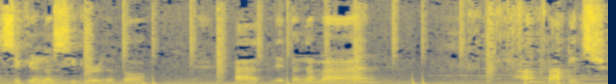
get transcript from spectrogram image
Secure na secure na to. At ito naman, ang package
